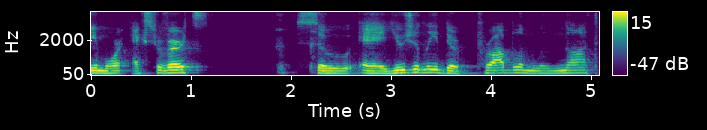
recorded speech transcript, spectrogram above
be more extroverts. So uh, usually their problem will not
